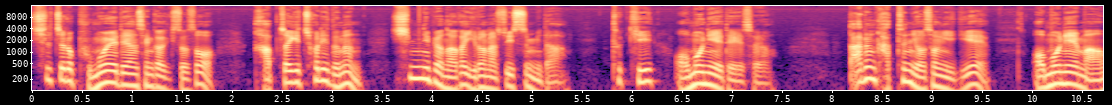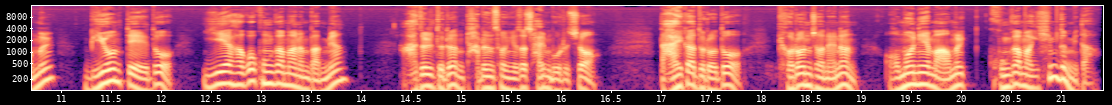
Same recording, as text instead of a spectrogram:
실제로 부모에 대한 생각이 있어서 갑자기 철이 드는 심리 변화가 일어날 수 있습니다. 특히 어머니에 대해서요. 딸은 같은 여성이기에 어머니의 마음을 미혼 때에도 이해하고 공감하는 반면 아들들은 다른 성에서 잘 모르죠. 나이가 들어도 결혼 전에는 어머니의 마음을 공감하기 힘듭니다.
